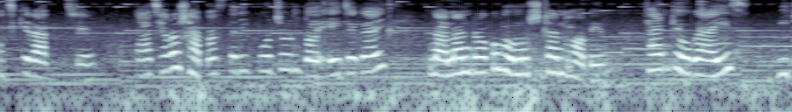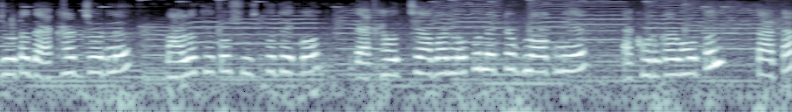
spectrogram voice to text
আজকে রাত্রে। তাছাড়াও সাতাশ তারিখ পর্যন্ত এই জায়গায় নানান রকম অনুষ্ঠান হবে। থ্যাংক ইউ গাইস ভিডিওটা দেখার জন্য ভালো থেকো, সুস্থ থেকো। দেখা হচ্ছে আবার নতুন একটা ব্লগ নিয়ে। এখনকার মতন টাটা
